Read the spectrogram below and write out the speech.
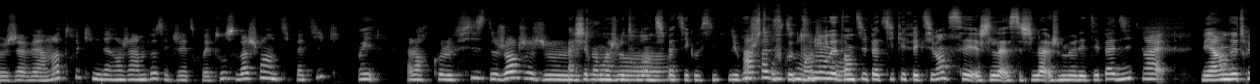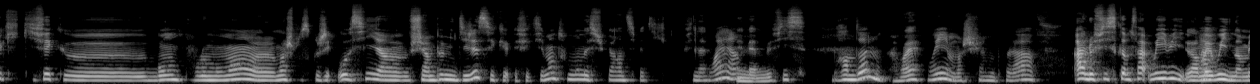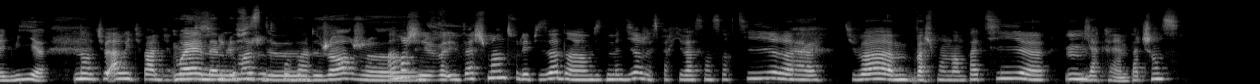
j'avais un autre truc qui me dérangeait un peu, c'est que je les trouvais tous vachement antipathiques. Oui. Alors que le fils de Georges, je. Ah, je sais pas, moi je le trouve euh, antipathique aussi. Du coup, Ah, je trouve que tout, le monde est antipathique, effectivement. C'est, je, je, je me l'étais pas dit, Ouais. mais un des trucs qui fait que, bon, pour le moment, euh, moi je pense que j'ai aussi, un- je suis un peu mitigée, c'est qu'effectivement tout le monde est super antipathique au final. Ouais, hein. Mais même le fils. Brandon? Ah ouais? Oui, moi je suis un peu là. pff. Ah, le fils comme ça, oui, oui. Non, mais Ah. oui, non, mais lui, euh, Non, tu... ah oui, tu parles du ouais, même le fils de, euh, de Georges. Ah, moi euh, j'ai eu vachement tout l'épisode euh, envie de me dire, j'espère qu'il va s'en sortir. Ah ouais. Tu vois, euh, vachement d'empathie. euh, Mm. Il a quand même pas de chance.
